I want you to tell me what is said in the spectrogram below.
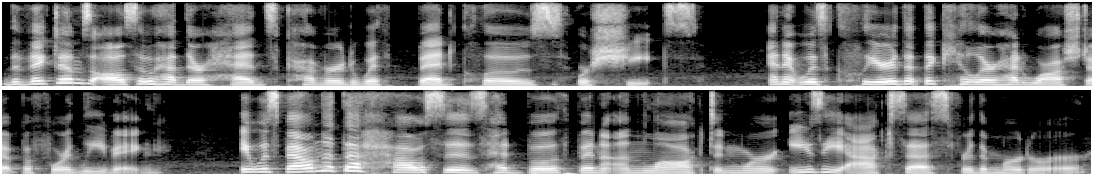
The victims also had their heads covered with bedclothes or sheets, and it was clear that the killer had washed up before leaving. It was found that the houses had both been unlocked and were easy access for the murderer.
